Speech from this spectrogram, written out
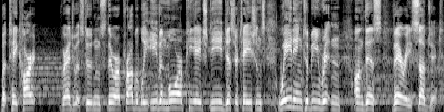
But take heart, graduate students, there are probably even more PhD dissertations waiting to be written on this very subject.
